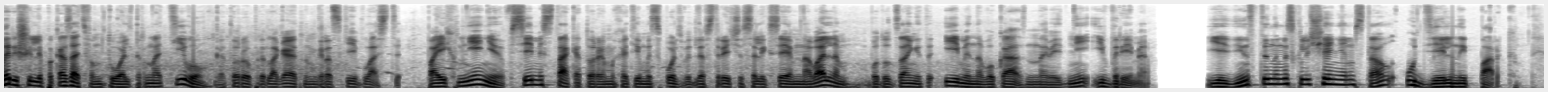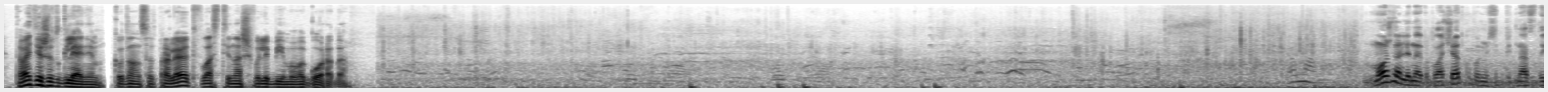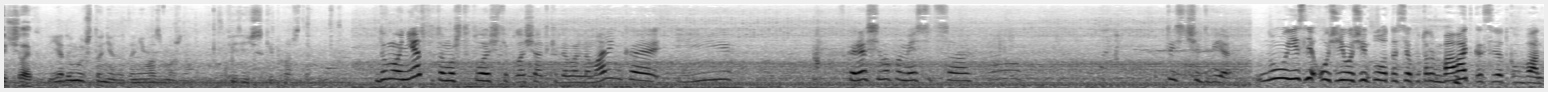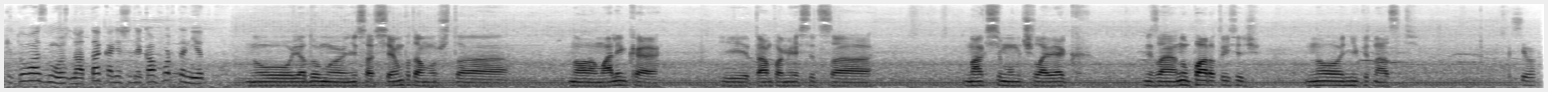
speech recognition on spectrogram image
Мы решили показать вам ту альтернативу, которую предлагают нам городские власти. По их мнению, все места, которые мы хотим использовать для встречи с Алексеем Навальным, будут заняты именно в указанные дни и время. Единственным исключением стал удельный парк. Давайте же взглянем, куда нас отправляют власти нашего любимого города. Можно ли на эту площадку поместить 15 тысяч человек? Я думаю, что нет, это невозможно. Физически просто. Думаю, нет, потому что площадь у площадки довольно маленькая и, скорее всего, поместится ну, тысячи две. Ну, если очень-очень плотно всех утрамбовать, как селедка в банке, то возможно. А так, конечно, для комфорта нет. Ну, я думаю, не совсем, потому что ну, она маленькая, и там поместится максимум человек, не знаю, ну, пару тысяч, но не 15. Спасибо.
